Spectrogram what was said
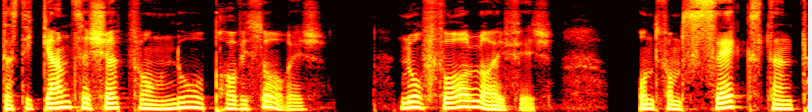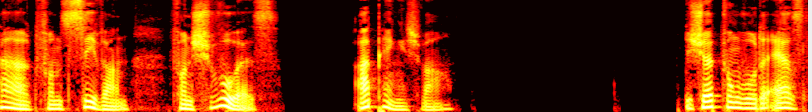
dass die ganze Schöpfung nur provisorisch, nur vorläufig und vom sechsten Tag von Sivan, von Schwurs, abhängig war. Die Schöpfung wurde erst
